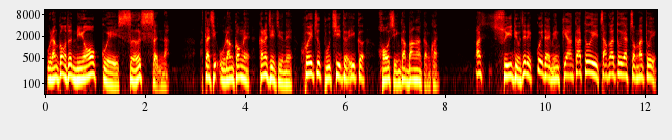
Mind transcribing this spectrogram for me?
有人讲做牛鬼蛇神呐。但是有人讲呢，敢若就是呢挥之不去的一个弧形甲蠓仔共款啊，随着这个郭台铭行甲对，走甲对啊，撞啊对，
